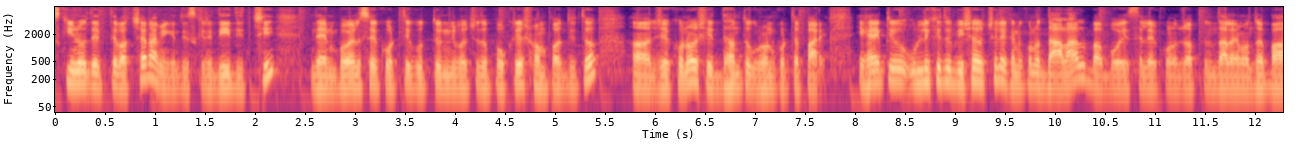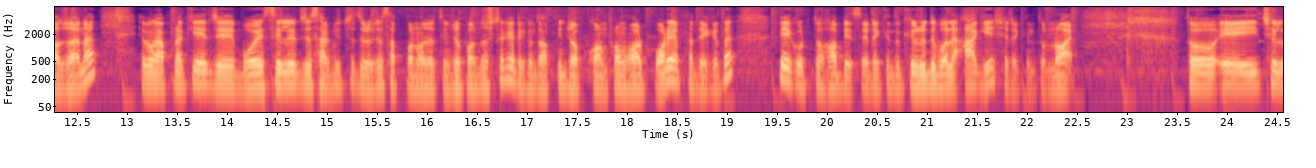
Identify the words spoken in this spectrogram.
স্ক্রিনও দেখতে পাচ্ছেন, আমি কিন্তু স্ক্রিনে দিয়ে দিচ্ছি। দেন বয়েলসের কর্তৃক উত্তর নির্বাচিত প্রক্রিয়া সম্পাদিত যে কোনো সিদ্ধান্ত গ্রহণ করতে পারে। এখানে একটি উল্লেখিত বিষয় হচ্ছিল, এখানে কোনো দালাল বা বয়েসেলের কোনো জব কিন্তু দালালের মাধ্যমে পাওয়া যায় না। এবং আপনাকে যে বয়েসেলের যে সার্ভিস চার্জ রয়েছে, ছাপ্পান্ন হাজার তিনশো পঞ্চাশ টাকা, এটা কিন্তু আপনি জব কনফার্ম হওয়ার পরে আপনাদেরকে তা পে করতে হবে। সেটা কিন্তু কেউ যদি বলে আগে, সেটা কিন্তু নয়। তো এই ছিল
